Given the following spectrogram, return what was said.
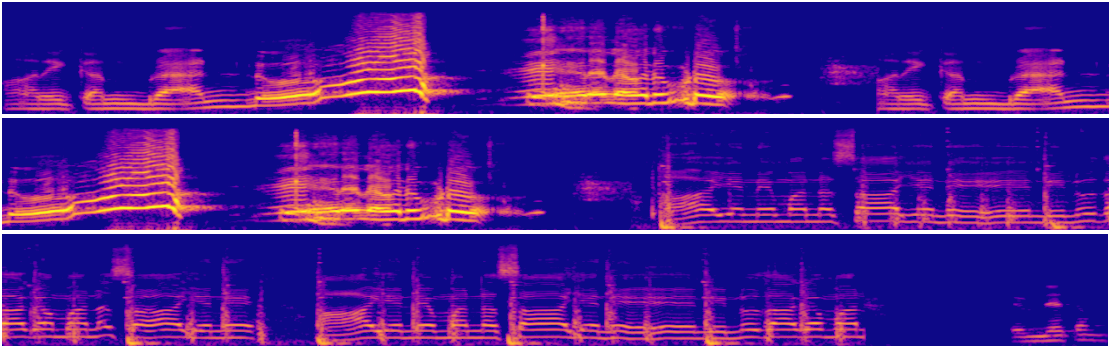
అమెరికన్ బ్రాండ్ ఇప్పుడు. అమెరికన్ బ్రాండ్ ఇప్పుడు. ఆయనే మన సాయనే నిన్ను దాగ మన సాయనే ఆయనే మన సాయనే నిన్ను దాగ మన ఏం చేద్దాం?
